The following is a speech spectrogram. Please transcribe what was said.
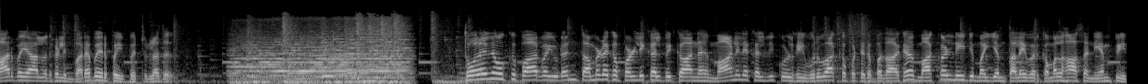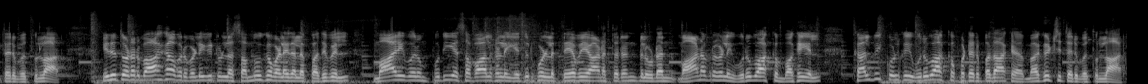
பார்வையாளர்களின் வரவேற்பை பெற்றுள்ளது. தொலைநோக்கு பார்வையுடன் தமிழக பள்ளிக் கல்விக்கான மாநில கல்விக் கொள்கை உருவாக்கப்பட்டிருப்பதாக மக்கள் நீதி மய்யம் தலைவர் கமல்ஹாசன் எம்பி தெரிவித்துள்ளார். இது தொடர்பாக அவர் வெளியிட்டுள்ள சமூக வலைதள பதிவில் மாறிவரும் புதிய சவால்களை எதிர்கொள்ள தேவையான திறன்களுடன் மாணவர்களை உருவாக்கும் வகையில் கல்விக் கொள்கை உருவாக்கப்பட்டிருப்பதாக மகிழ்ச்சி தெரிவித்துள்ளார்.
